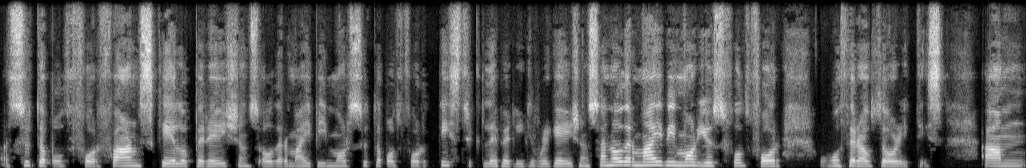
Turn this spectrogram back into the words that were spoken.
uh, suitable for farm scale operations, other might be more suitable for district level irrigations, and other might be more useful for water authorities. Um,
